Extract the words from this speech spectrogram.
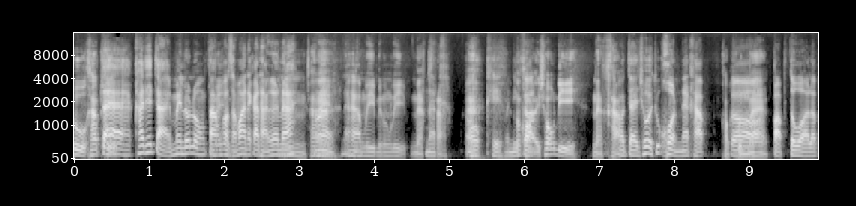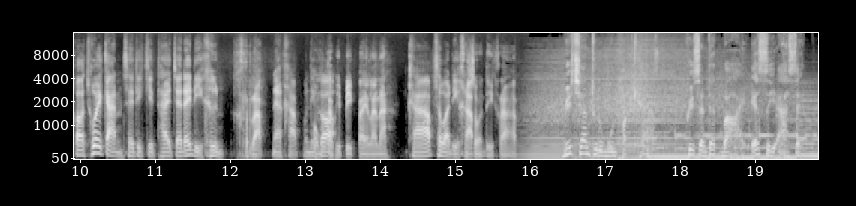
ถูกครับ แต่ถูกค่าใช้จ่ายไม่ลดลงตามไม่ความสามารถในการหาเงินนะอืมใช่อ่าไม่นะครับต้องรีบไม่ต้องรีบนะนะคครัรับบอะโอเควันนี้ก็ขก็อให้โชคดีนะครับเอาใจช่วยทุกคนนะครับขอบคุณมากปรับตัวแล้วก็ช่วยกันเศรษฐกิจไทยจะได้ดีขึ้นครับนะครับ วันผนี้มก็กับพี่ปิ๊กไปแล้วนะครับ สวัสดีครับ สวัสดีครับ Mission to the Moon Podcast Presented by SC Asset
